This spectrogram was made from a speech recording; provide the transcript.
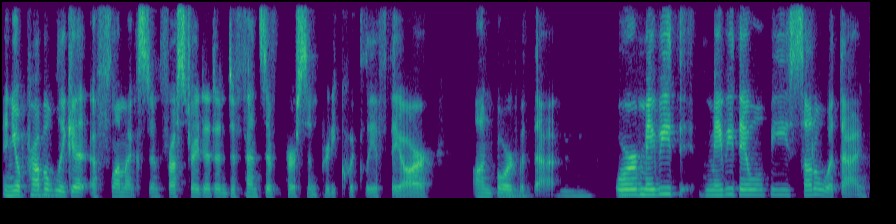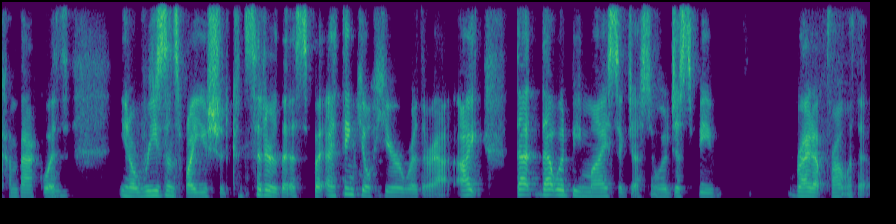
and you'll probably get a flummoxed and frustrated and defensive person pretty quickly if they are on board with that or maybe maybe they will be subtle with that and come back with you know reasons why you should consider this but i think you'll hear where they're at i that that would be my suggestion would just be right up front with it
